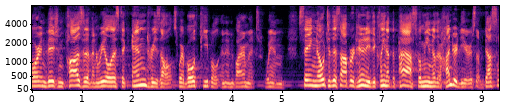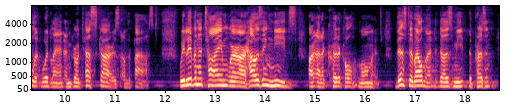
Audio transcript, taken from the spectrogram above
or envision positive and realistic end results where both people and environment win. Saying no to this opportunity to clean up the past will mean another hundred years of desolate woodland and grotesque scars of the past. We live in a time where our housing needs are at a critical moment. This development does meet the present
